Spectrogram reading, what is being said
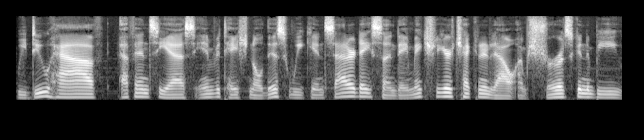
we do have FNCS Invitational this weekend, Saturday, Sunday. Make sure you're checking it out. I'm sure it's going to be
